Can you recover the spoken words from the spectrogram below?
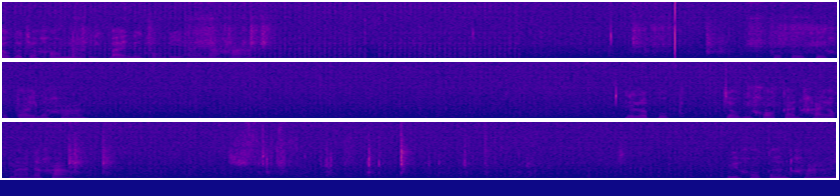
เราก็จะเข้ามาอีกใบหนึ่งของ BI นะคะ กดโอเคเข้าไปนะคะ เดี๋ยวระบบจะวิเคราะห์การขายออกมานะคะวิเคราะห์การขาย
